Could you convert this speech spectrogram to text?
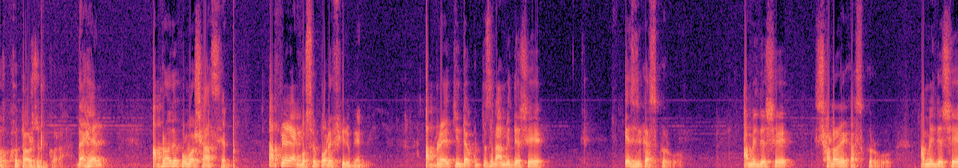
দক্ষতা অর্জন করা দেখেন, আপনি হয়তো প্রবাসে আছেন, আপনি আর এক বছর পরে ফিরবেন আপনি চিন্তা করতেছেন, আমি দেশে এসির কাজ করব। আমি দেশে শাটারের কাজ করব। আমি দেশে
